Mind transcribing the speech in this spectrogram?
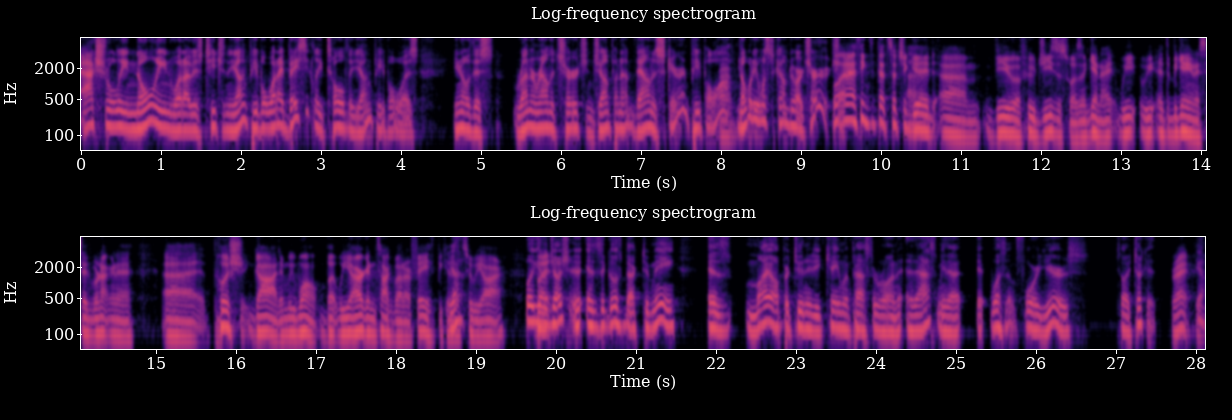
actually knowing what I was teaching the young people. What I basically told the young people was, you know, this running around the church and jumping up and down is scaring people off. Nobody wants to come to our church. Well, and I think that that's Uh, such a good um, view of who Jesus was. And Again, I we, we at the beginning I said we're not going to uh, push God, and we won't, but we are going to talk about our faith because Yeah. that's who we are. Well, you know, Josh, as it goes back to me, as my opportunity came when Pastor Ron had asked me that, it wasn't four years till I took it. Right. Yeah.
